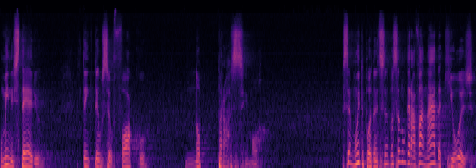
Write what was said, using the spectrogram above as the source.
O ministério tem que ter o seu foco no próximo. Isso é muito importante. Se você não gravar nada aqui hoje,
